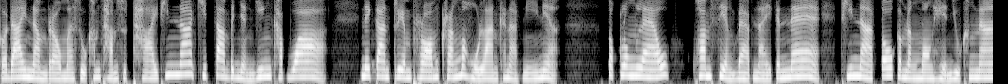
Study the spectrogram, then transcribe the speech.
ก็ได้นำเรามาสู่คำถามสุดท้ายที่น่าคิดตามเป็นอย่างยิ่งครับว่า ในการเตรียมพร้อมครั้งมโหฬารขนาดนี้เนี่ย ตกลงแล้วความเสี่ยงแบบไหนกันแน่ที่นาโต้กำลังมองเห็นอยู่ข้างหน้า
